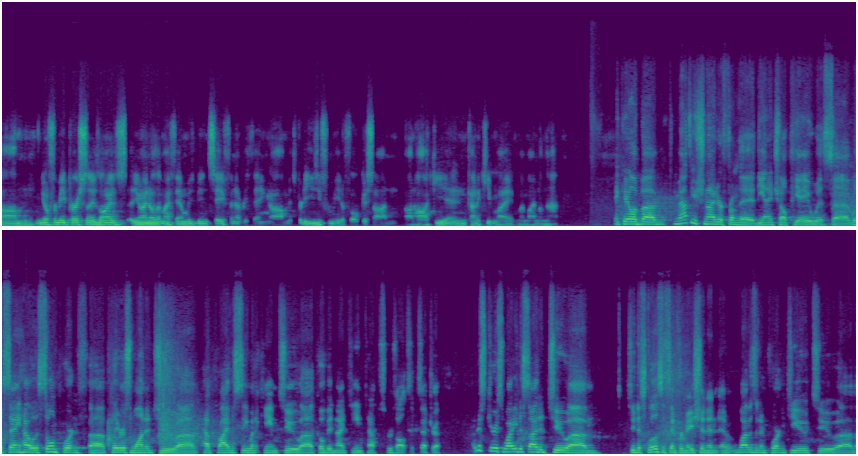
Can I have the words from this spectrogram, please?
um, you know, for me personally, as long as you know I know that my family's being safe and everything, um, it's pretty easy for me to focus on on hockey and kind of keep my my mind on that. Hey Caleb, uh, Mathieu Schneider from the, the NHLPA was uh, was saying how it was so important. Uh, players wanted to uh, have privacy when it came to uh, COVID nineteen test results, etc. I'm just curious why you decided to um, to disclose this information, and, and, why was it important to you to uh,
